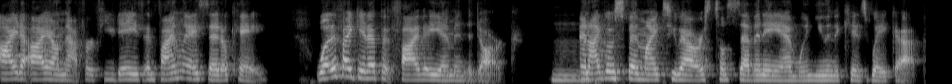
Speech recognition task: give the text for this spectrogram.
eye to eye on that for a few days. And finally I said, okay, what if I get up at 5 a.m. in the dark? Mm. And I go spend my two hours till 7 a.m. when you and the kids wake up.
